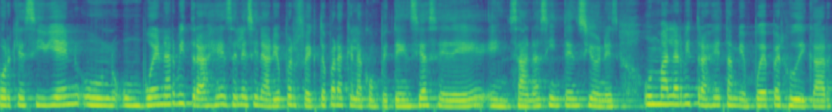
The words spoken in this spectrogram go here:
porque si bien un, buen arbitraje es el escenario perfecto para que la competencia se dé en sanas intenciones, un mal arbitraje también puede perjudicar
